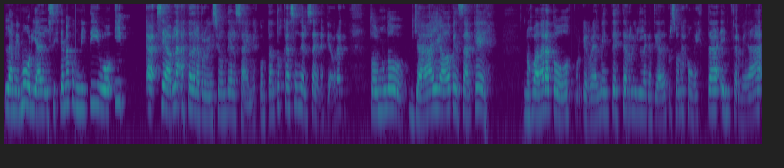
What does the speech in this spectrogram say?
la memoria, el sistema cognitivo y se habla hasta de la prevención de Alzheimer, con tantos casos de Alzheimer que ahora todo el mundo ya ha llegado a pensar que nos va a dar a todos, porque realmente es terrible la cantidad de personas con esta enfermedad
